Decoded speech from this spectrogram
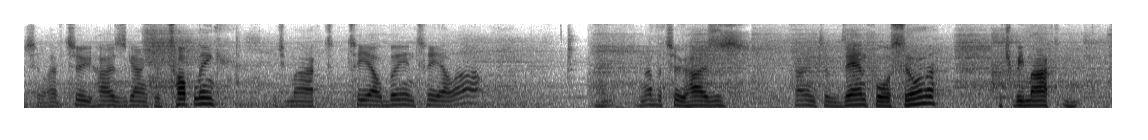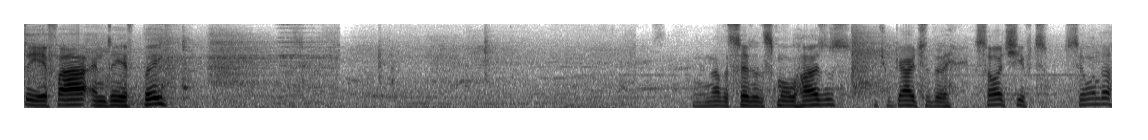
So we'll have two hoses going to the top link which are marked TLB and TLR. Another two hoses running to the downforce cylinder which will be marked DFR and DFB. And another set of the small hoses which will go to the side shift cylinder.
